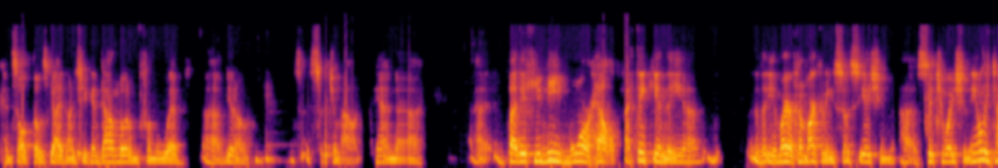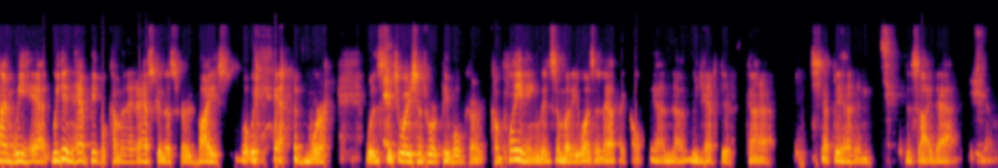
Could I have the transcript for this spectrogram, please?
consult those guidelines. You can download them from the web, uh, you know, search them out. And uh, uh, but if you need more help, I think in the uh, the American Marketing Association uh, situation, the only time we had we didn't have people coming and asking us for advice. What we had more was situations where people were complaining that somebody wasn't ethical, and uh, we'd have to kind of step in and decide that. You know.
